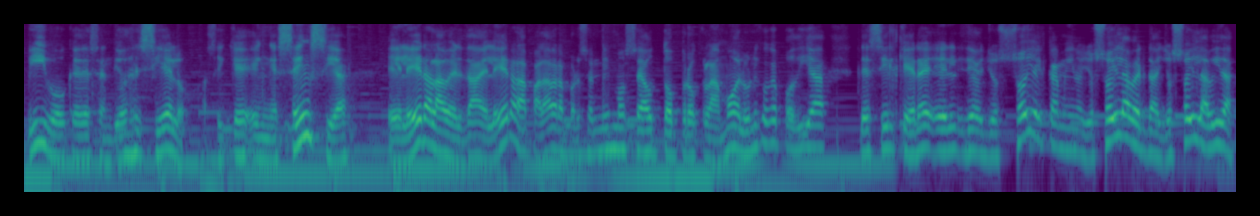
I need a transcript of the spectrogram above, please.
vivo que descendió del cielo. Así que en esencia, él era la verdad, él era la palabra, por eso él mismo se autoproclamó. El único que podía decir que era él, yo soy el camino, yo soy la verdad, yo soy la vida.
